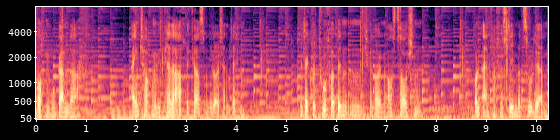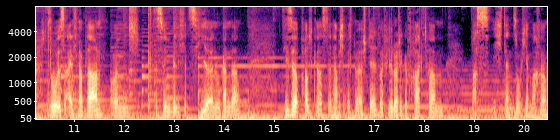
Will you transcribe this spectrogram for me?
Wochen Uganda. Eintauchen in die Perle Afrikas und die Leute entdecken. Mit der Kultur verbinden, sich mit Leuten austauschen und einfach fürs Leben dazulernen. So ist eigentlich mein Plan und deswegen will ich jetzt hier in Uganda. Dieser Podcast, den habe ich eigentlich nur erstellt, weil viele Leute gefragt haben, was ich denn so hier mache,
